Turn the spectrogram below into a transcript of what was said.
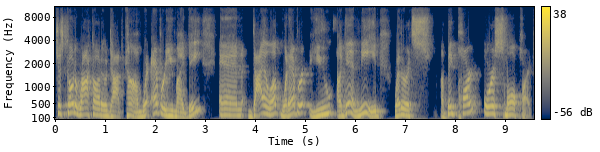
Just go to rockauto.com, wherever you might be, and dial up whatever you, again, need, whether it's a big part or a small part.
